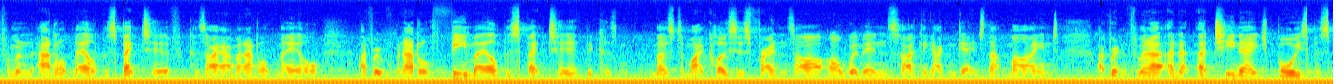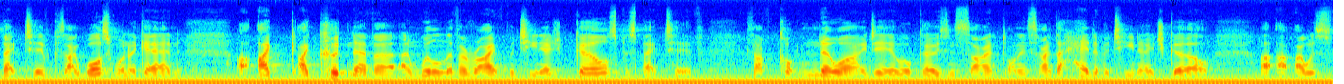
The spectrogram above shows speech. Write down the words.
from an adult male perspective because I am an adult male. I've written from an adult female perspective because most of my closest friends are, are women, so I think I can get into that mind. I've written from a, a, a teenage boy's perspective because I was one again. I, I could never and will never write from a teenage girl's perspective because I've got no idea what goes inside on inside the head of a teenage girl. I, I was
